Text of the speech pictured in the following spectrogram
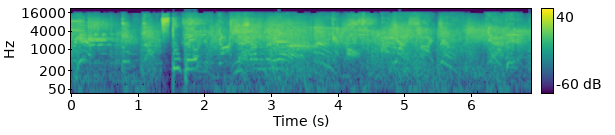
Over here! Stupid. You got you gun! Get off! Out of! Get here!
